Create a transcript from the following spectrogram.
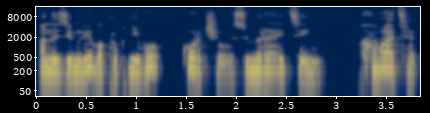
а на земле вокруг него корчилась, умирая тень. «Хватит!»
